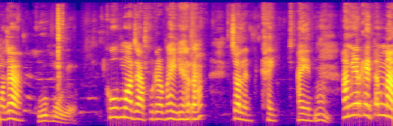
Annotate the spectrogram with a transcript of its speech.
মজা? খুব মজা। খুব মজা পুরা ভাইয়ারা। চলেন খাই আইন আমি আর খাইতাম না।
